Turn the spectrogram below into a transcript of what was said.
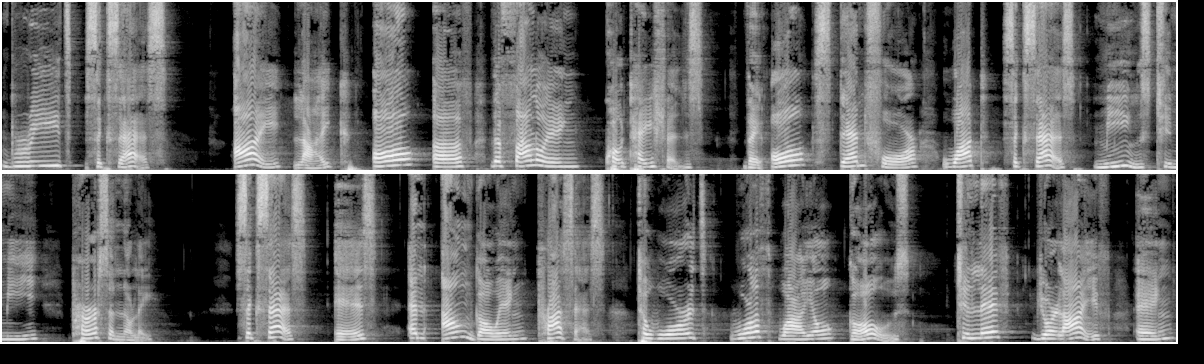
breeds success. I like all of the following quotations. They all stand for what success means to me personally. Success is an ongoing process towards worthwhile goals. To live your life in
